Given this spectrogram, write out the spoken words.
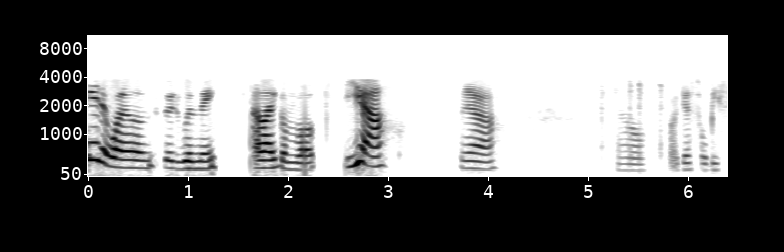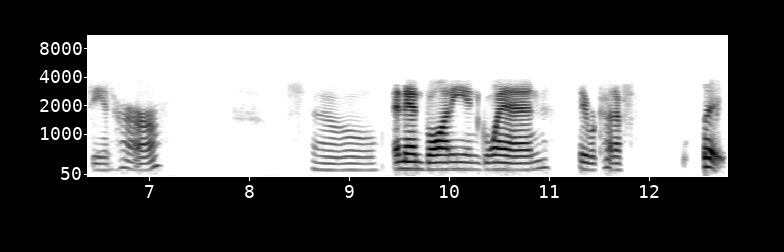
Either one of them's good with me. I like them both. Yeah. Yeah. So I guess we'll be seeing her. So and then Bonnie and Gwen, they were kind of Wait,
